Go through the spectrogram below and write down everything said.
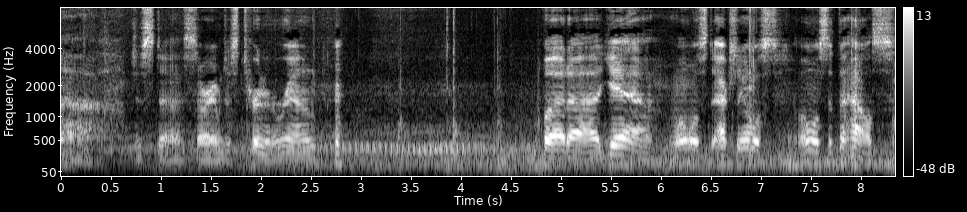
Uh, just uh, sorry, I'm just turning around. but uh, yeah, I'm almost actually almost almost at the house.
